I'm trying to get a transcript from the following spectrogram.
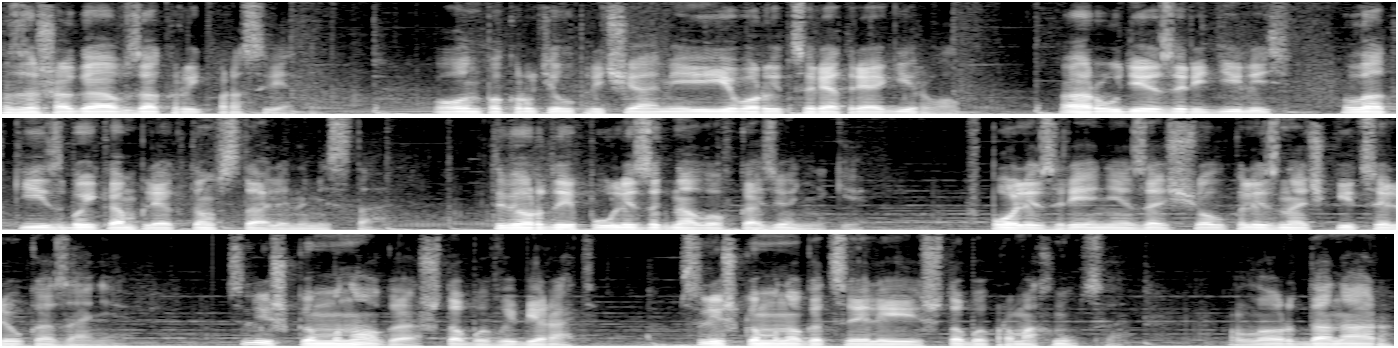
зашагав закрыть просветы. Он покрутил плечами, и его рыцарь отреагировал. Орудия зарядились, лотки с боекомплектом встали на места. Твердые пули загнало в казенники. В поле зрения защелкали значки целеуказания. Слишком много, чтобы выбирать. Слишком много целей, чтобы промахнуться. Лорд Донар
